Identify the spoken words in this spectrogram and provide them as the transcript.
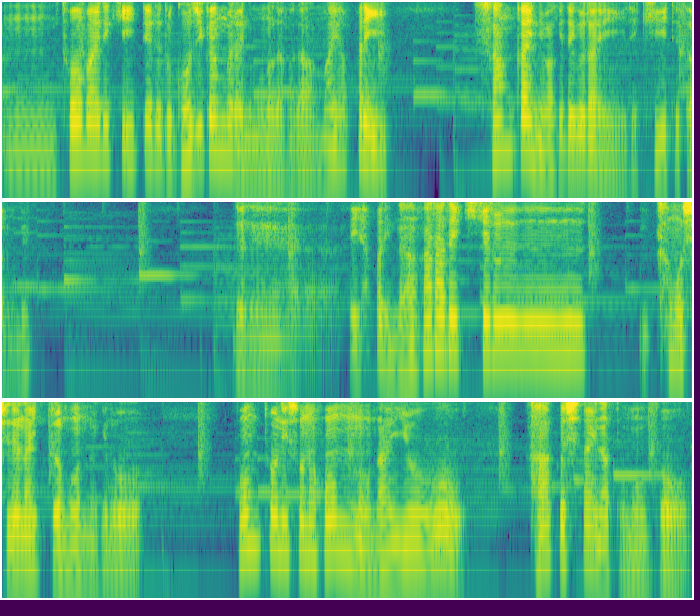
うん、当倍で聞いてると5時間ぐらいのものだから、まあやっぱり3回に分けてぐらいで聞いてたのね。でね、やっぱりながらで聞けるかもしれないって思うんだけど、本当にその本の内容を把握したいなと思うと、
